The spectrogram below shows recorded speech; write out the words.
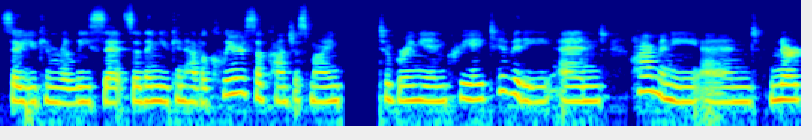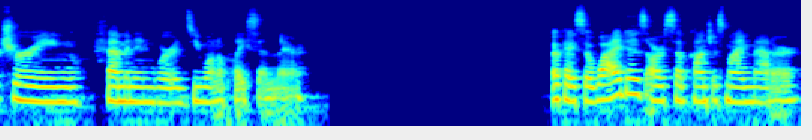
so you can release it, so then you can have a clear subconscious mind to bring in creativity and harmony and nurturing feminine words you want to place in there. Okay, so why does our subconscious mind matter?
